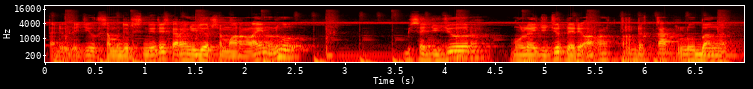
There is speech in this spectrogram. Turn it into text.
Tadi udah jujur sama diri sendiri sekarang jujur sama orang lain. Lu bisa jujur mulai jujur dari orang terdekat lu banget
